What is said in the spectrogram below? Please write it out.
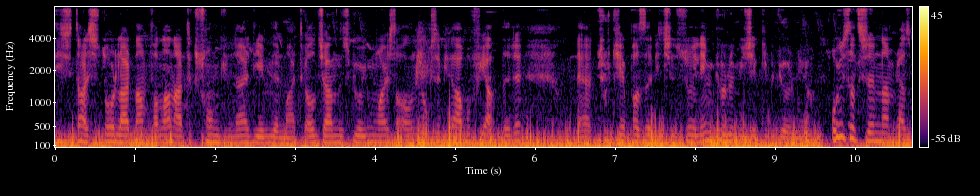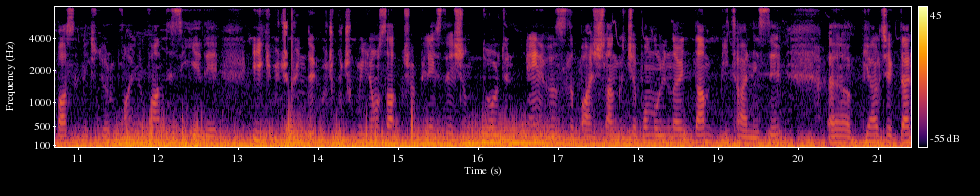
dijital storelardan falan artık son günler diyebilirim. Artık alacağınız bir oyun varsa alın. Yoksa bir daha bu fiyatları e, Türkiye pazarı için söyleyeyim görülmeyecek gibi görünüyor. Oyun satışlarından biraz bahsetmek istiyorum. Final Fantasy 7 ilk 3 günde 3,5 milyon satmış ve PlayStation 4'ün en hızlı başlangıç yapan oyunlarından bir tanesi. E, gerçekten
